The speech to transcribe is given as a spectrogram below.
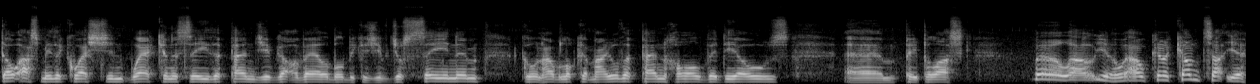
don't ask me the question where can I see the pens you've got available? Because you've just seen them. Go and have a look at my other pen haul videos. Um, people ask well, you know, how can I contact you?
